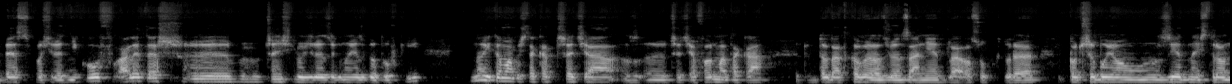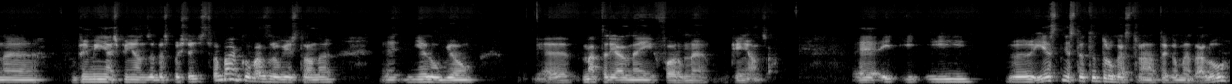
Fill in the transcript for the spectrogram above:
bez pośredników, ale też e, część ludzi rezygnuje z gotówki. No i to ma być taka trzecia, e, trzecia forma, taka dodatkowe rozwiązanie dla osób, które potrzebują z jednej strony wymieniać pieniądze bez pośrednictwa banków, a z drugiej strony nie lubią e, materialnej formy pieniądza. E, I, i, i jest niestety druga strona tego medalu.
